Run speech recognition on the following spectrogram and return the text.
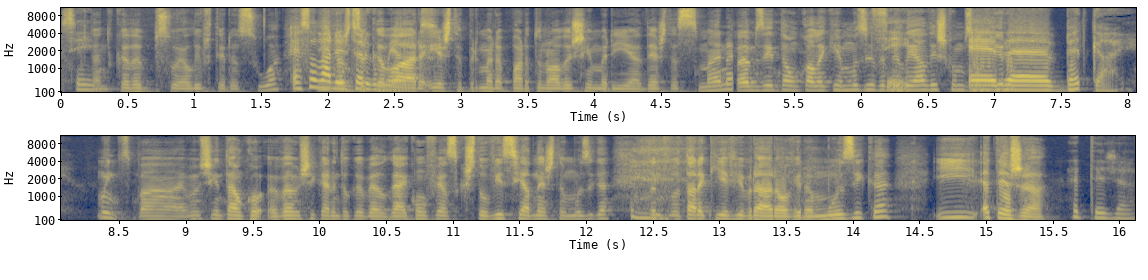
sim. Portanto, cada pessoa é livre de ter a sua. É só dar e este vamos acabar argumento. esta primeira parte do Nó Sem Maria desta semana. Vamos então, qual é que é a música sim. da Billie Eilish? Vamos é ouvir? da Bad Guy. Muito bem, vamos, então, vamos ficar então com a Bad Guy. Confesso que estou viciado nesta música, portanto vou estar aqui a vibrar a ouvir a música e até já. Até já.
